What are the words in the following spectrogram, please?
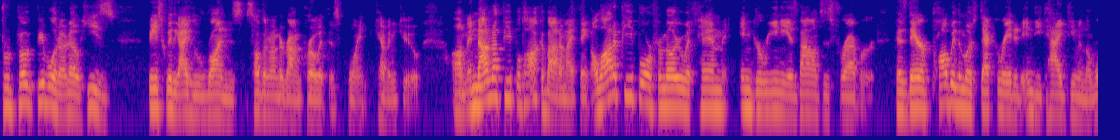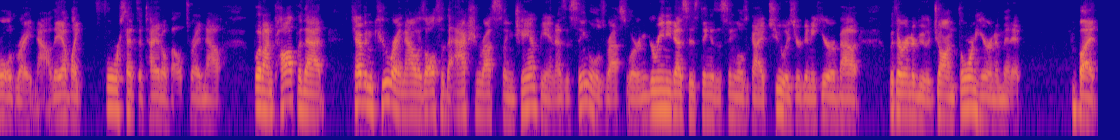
for people who don't know, he's basically the guy who runs Southern Underground Pro at this point, Kevin Ku. Um, and not enough people talk about him, I think. A lot of people are familiar with him in Garrini as Violence is Forever because they're probably the most decorated indie tag team in the world right now. They have like four sets of title belts right now. But on top of that, Kevin Ku right now is also the action wrestling champion as a singles wrestler. And Garrini does his thing as a singles guy too, as you're going to hear about with our interview with John Thorne here in a minute. But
